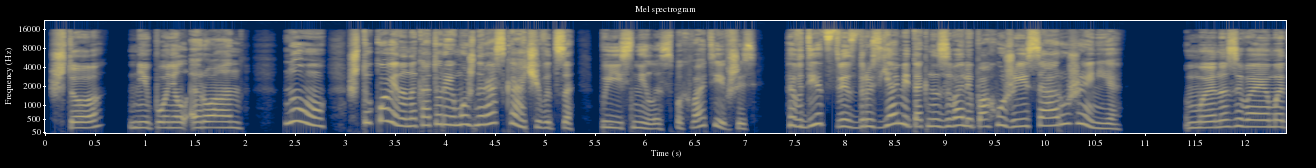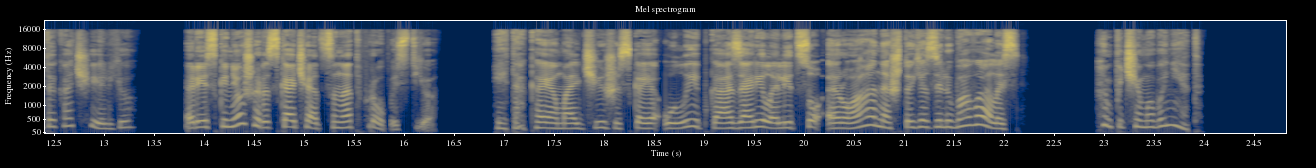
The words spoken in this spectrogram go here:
«Что?» — не понял Эруан. «Ну, штуковина, на которой можно раскачиваться», — пояснила, спохватившись. «В детстве с друзьями так называли похожие сооружения». Мы называем это качелью. Рискнешь раскачаться над пропастью?» И такая мальчишеская улыбка озарила лицо Эруана, что я залюбовалась. Почему бы нет?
